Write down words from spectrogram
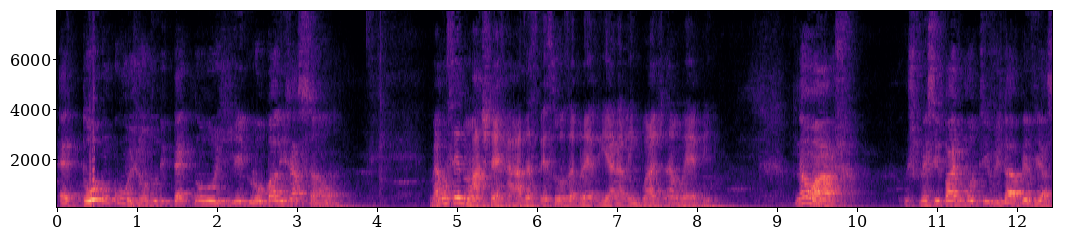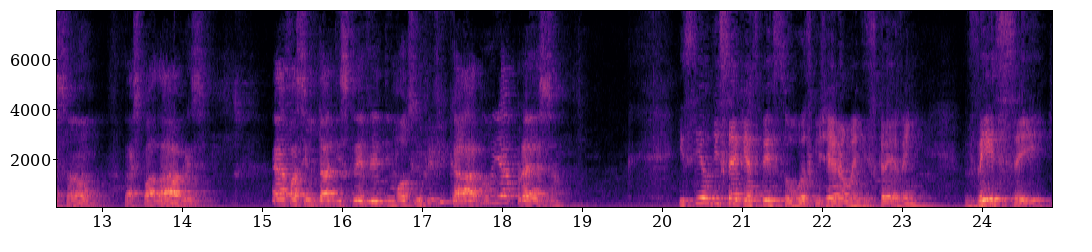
É todo um conjunto de tecnologia e globalização. Mas você não acha errado as pessoas abreviar a linguagem na web? Não acho. Os principais motivos da abreviação das palavras é a facilidade de escrever de modo simplificado e a pressa. E se eu disser que as pessoas que geralmente escrevem VC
